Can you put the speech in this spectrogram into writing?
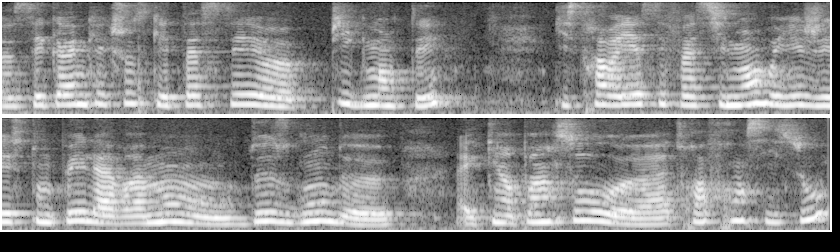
Euh, c'est quand même quelque chose qui est assez euh, pigmenté, qui se travaille assez facilement. Vous voyez, j'ai estompé là vraiment en deux secondes euh, avec un pinceau à 3 francs 6 sous.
